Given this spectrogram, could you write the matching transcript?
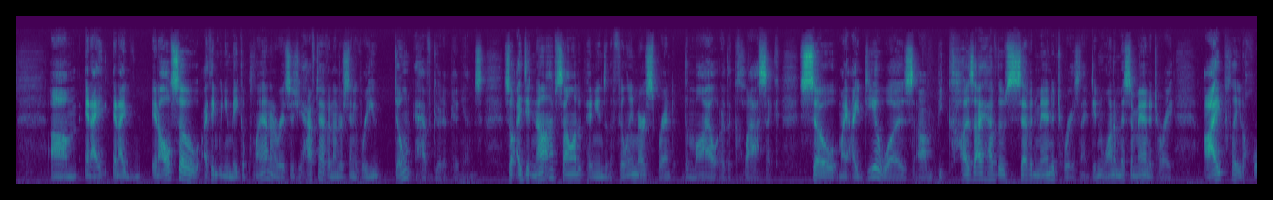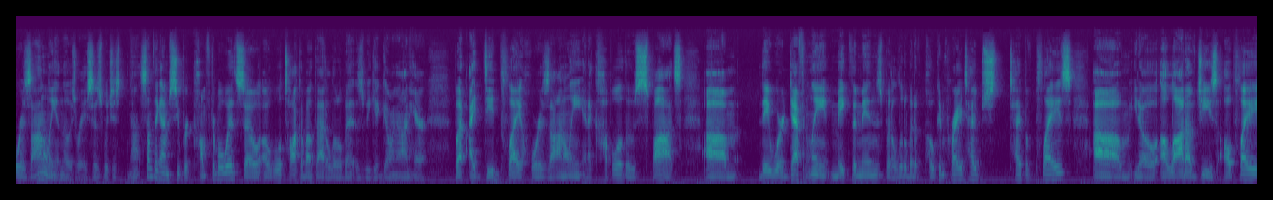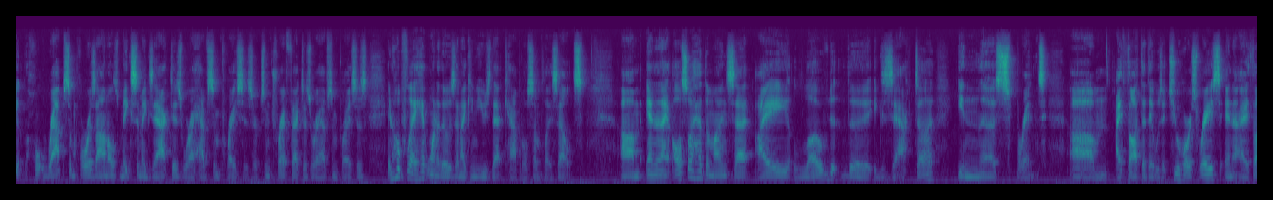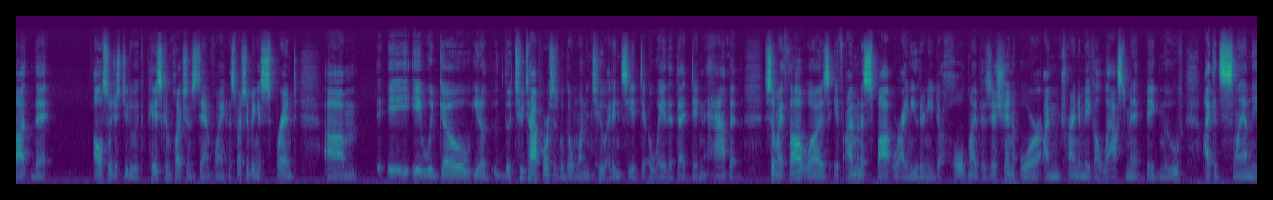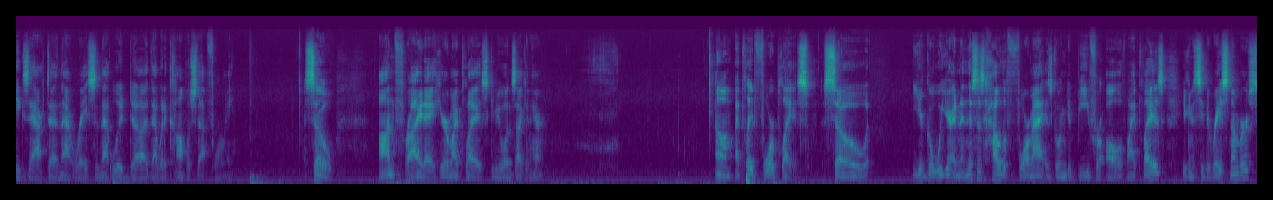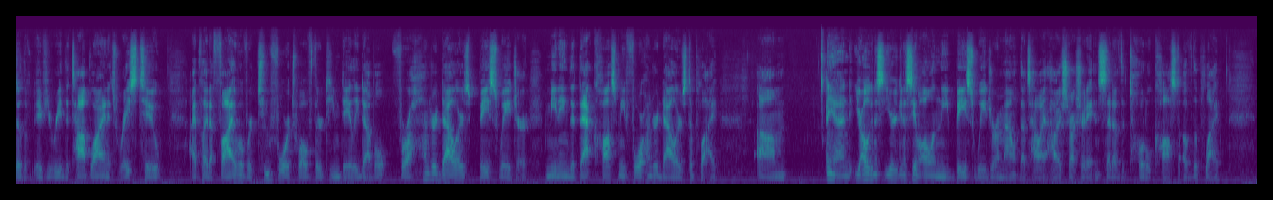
Um, and I and I and also I think when you make a plan on races, you have to have an understanding where you don't have good opinions. So I did not have solid opinions in the Filly Mare Sprint, the Mile, or the Classic. So my idea was um, because I have those seven mandatories and I didn't want to miss a mandatory. I played horizontally in those races, which is not something I'm super comfortable with. So uh, we'll talk about that a little bit as we get going on here. But I did play horizontally in a couple of those spots. Um, they were definitely make the mins, but a little bit of poke and pray types type of plays. Um, you know, a lot of geez, I'll play wrap some horizontals, make some exactas where I have some prices, or some trifectas where I have some prices, and hopefully I hit one of those and I can use that capital someplace else. Um, and then I also had the mindset I loved the exacta in the sprint. Um, I thought that it was a two horse race, and I thought that also just due to a pace complexion standpoint, and especially being a sprint, um, it, it, would go, you know, the two top horses would go one and two. I didn't see a, a, way that that didn't happen. So my thought was if I'm in a spot where I either need to hold my position or I'm trying to make a last minute big move, I could slam the exacta in that race and that would, uh, that would accomplish that for me. So on Friday, here are my plays. Give me one second here. Um, I played four plays. So you're go you're, and this is how the format is going to be for all of my plays. You're going to see the race number. So the, if you read the top line, it's race two. I played a 5 over 2, 4, 12, 13 daily double for a $100 base wager, meaning that that cost me $400 to play. Um, and you're all gonna see, you're gonna see them all in the base wager amount. That's how I how I structured it instead of the total cost of the play.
